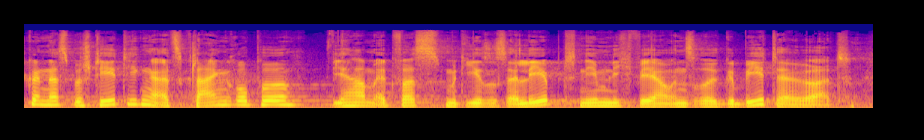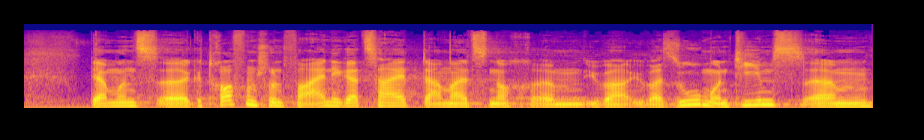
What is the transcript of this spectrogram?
können das bestätigen als Kleingruppe. Wir haben etwas mit Jesus erlebt, nämlich wer unsere Gebete hört. Wir haben uns äh, getroffen schon vor einiger Zeit, damals noch ähm, über, über Zoom und Teams. Ähm,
